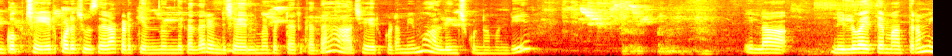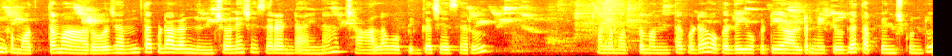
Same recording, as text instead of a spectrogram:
ఇంకొక చైర్ కూడా చూసారా? అక్కడ కింద ఉంది కదా రెండు చైర్ల మీద పెట్టారు కదా ఆ చైర్ కూడా మేము అల్లించుకున్నామండి. ఇలా నిలువైతే మాత్రం ఇంకా మొత్తం ఆ రోజంతా కూడా అలా నుంచోనే చేశారండి ఆయన. చాలా ఓపిక్గా చేశారు. అలా మొత్తం అంతా కూడా ఒకటి ఒకటి ఆల్టర్నేటివ్గా తప్పించుకుంటూ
